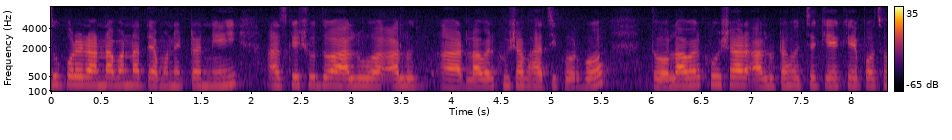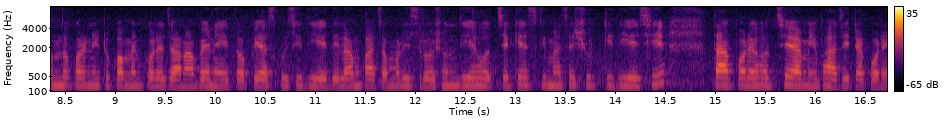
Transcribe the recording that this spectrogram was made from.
দুপুরে রান্নাবান্না তেমন একটা নেই। আজকে শুধু আলু আলু আর লাউয়ের খোসা ভাজি করব। তো লাউয়ের খোসা আর আলুটা হচ্ছে কে খেয়ে পছন্দ করেন একটু কমেন্ট করে জানাবেন। এই তো পেঁয়াজ কুচি দিয়ে দিলাম, কাঁচামরিচ, রসুন দিয়ে হচ্ছে কেসকি মাছের শুটকি দিয়েছি। তারপরে হচ্ছে আমি ভাজিটা করে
